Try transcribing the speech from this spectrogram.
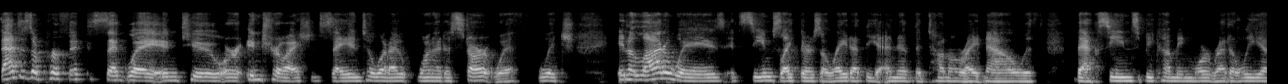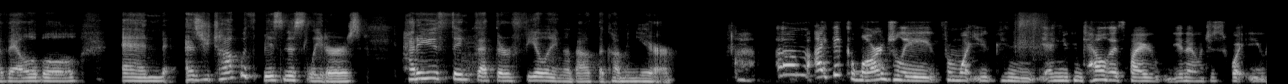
that is a perfect segue into, or intro, I should say, into what I wanted to start with, which in a lot of ways, it seems like there's a light at the end of the tunnel right now with vaccines becoming more readily available. And as you talk with business leaders, how do you think that they're feeling about the coming year? Um, I think largely from what you can, and you can tell this by, you know, just what you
